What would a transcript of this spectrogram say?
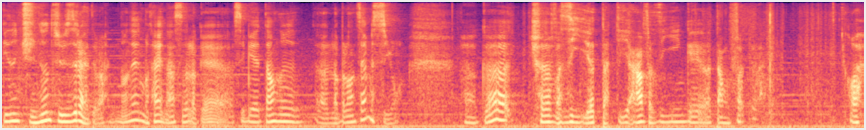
变成全能战士了，对伐？侬拿莫泰尤纳是辣盖 CBA 当成呃勒布朗詹姆斯用，呃搿。确实勿是伊个特点，也勿是伊应该个打法，对伐？好啊，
